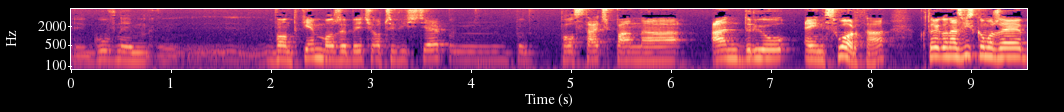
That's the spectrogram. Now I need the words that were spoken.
y, głównym y, wątkiem może być oczywiście y, postać pana Andrew Ainswortha, którego nazwisko może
